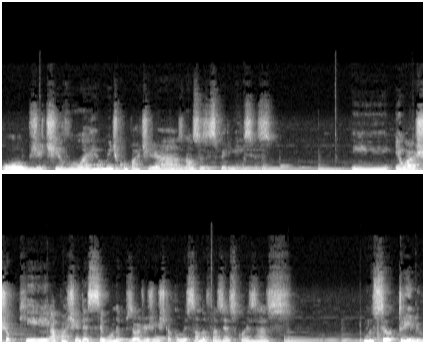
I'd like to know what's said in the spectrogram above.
o objetivo é realmente compartilhar as nossas experiências. E eu acho que a partir desse segundo episódio a gente está começando a fazer as coisas no seu trilho.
